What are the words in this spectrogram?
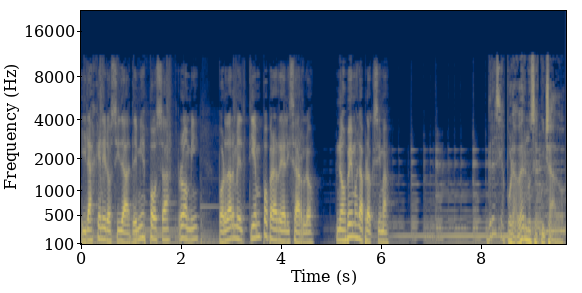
y la generosidad de mi esposa, Romy, por darme el tiempo para realizarlo. Nos vemos la próxima. Gracias por habernos escuchado.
